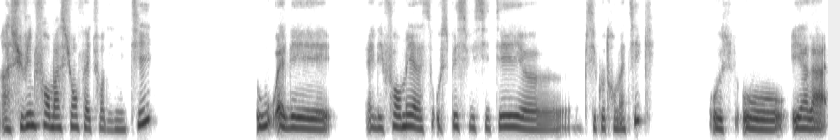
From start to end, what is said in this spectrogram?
a suivi une formation Fight for Dignity où elle est formée aux spécificités, heu, psychotraumatiques au, au, et à la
